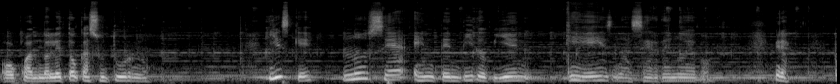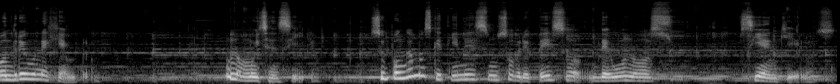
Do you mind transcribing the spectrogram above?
O cuando le toca su turno. Y es que no se ha entendido bien qué es nacer de nuevo. Mira, pondré un ejemplo, uno muy sencillo. Supongamos que tienes un sobrepeso de unos 100 kilos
